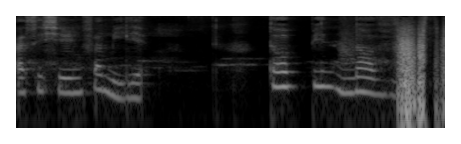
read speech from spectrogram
assistir em família. Top 9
